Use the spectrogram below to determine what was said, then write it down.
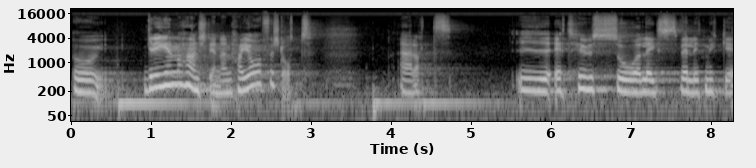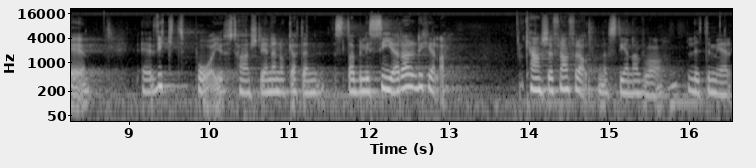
Och grejen med hörnstenen har jag förstått är att i ett hus så läggs väldigt mycket eh, vikt på just hörnstenen och att den stabiliserar det hela. Kanske framförallt när stenar var lite mer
